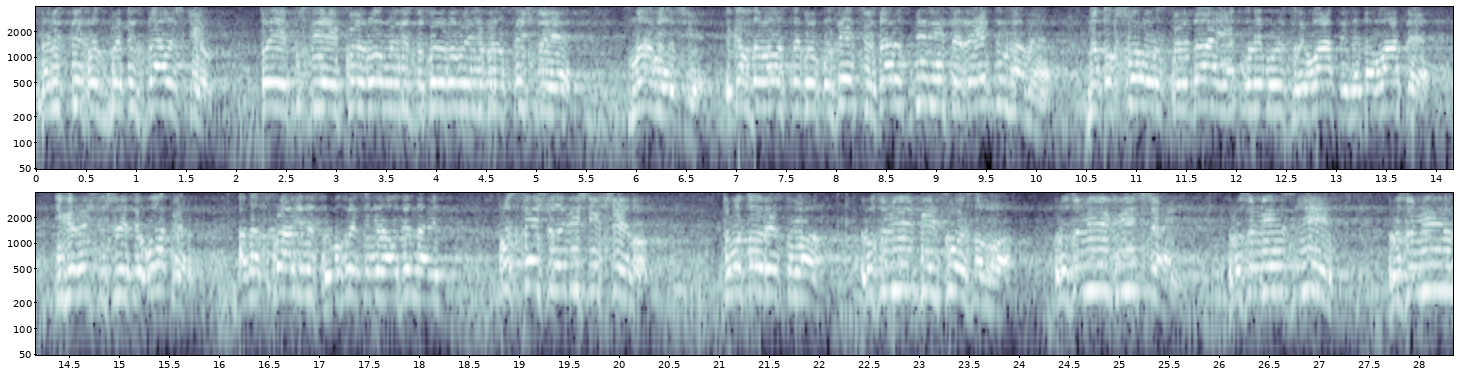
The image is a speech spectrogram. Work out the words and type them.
Замість тих розбитих залишків тої всієї кольорової, різнокольорової ліберастичної наволочі, яка вдавала з себе опозицію, зараз міряється рейтингами. На ток-шоу розповідає, як вони будуть зривати, не давати і героїчно чинити опір, а насправді не спромоглися ні на один навіть простий чоловічий вчинок. Тому товариство розумію біль кожного, розумію відчай, розумію злість, розумію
